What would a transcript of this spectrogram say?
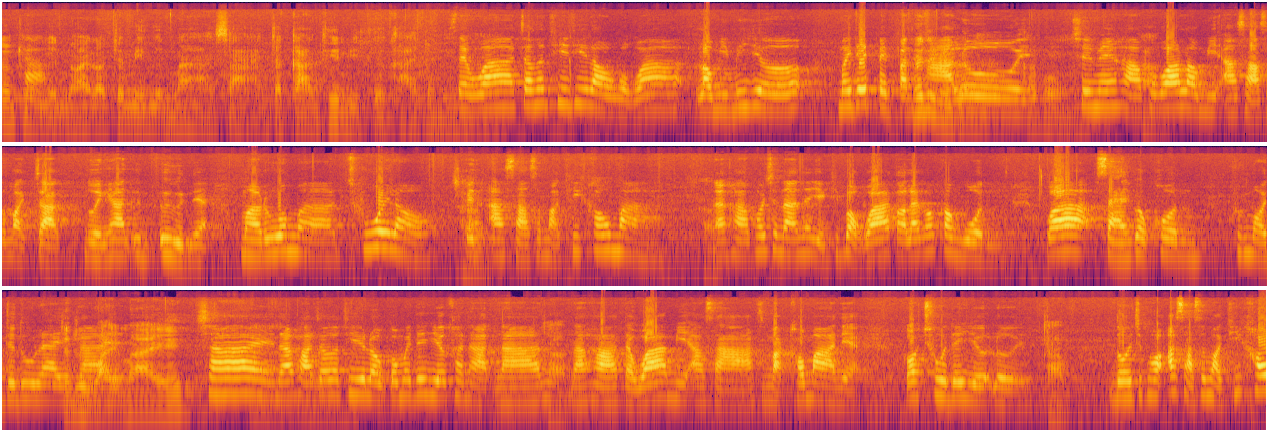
ต้นทุนค่ะเงินน้อยเราจะมีเงินมหาศาลจากการที่มีเครือข่ายตรงนี้แต่ว่าเจ้าหน้าที่ที่เราบอกว่าเรามีไม่เยอะไม่ได้เป็นปัญไม่ได้หาเป็นปัญหาเลยครับผมใช่ไหมครัคะบเพราะว่าเรามีอาสาสมัครจากหน่วยงานอื่นๆเนี่ยมาร่วมมาช่วยเราใช่เป็นอาสาสมัครที่เข้ามาครับนะคะ เพราะฉะนั้นเนี่ยอย่างที่บอกว่าตอนแรกก็กังวลว่าแสนกว่าคนคุณหมอจะดูแลอจะย่างดูไรไหวไหม ใช่นะคะเจ้าหน้าที่เราก็ไม่ได้เยอะขนาดนั้นครับ นะคะ แต่ว่ามีอาสาสมัครเข้ามาเนี่ยก็ช่วยได้เยอะเลย ครับ โดยเฉพาะอาสาสมัครที่เข้า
